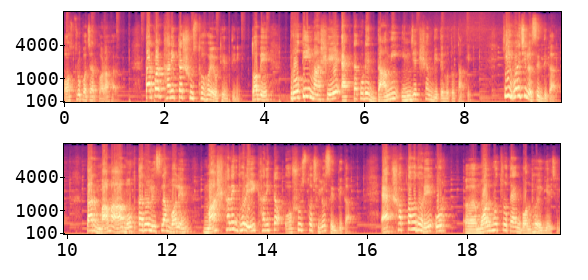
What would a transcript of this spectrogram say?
অস্ত্রোপচার করা হয়। তারপর খানিকটা সুস্থ হয়ে ওঠেন তিনি। তবে প্রতি মাসে একটা করে দামি ইঞ্জেকশন দিতে হতো তাকে। কি হয়েছিল সিদ্দিকার? তার মামা মোখতারুল ইসলাম বলেন, মাসখানেক ধরেই খানিকটা অসুস্থ ছিল সিদ্দিকা এক সপ্তাহ ধরে ওর মলমূত্র ত্যাগ বন্ধ হয়ে গিয়েছিল।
